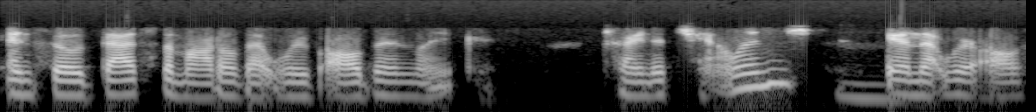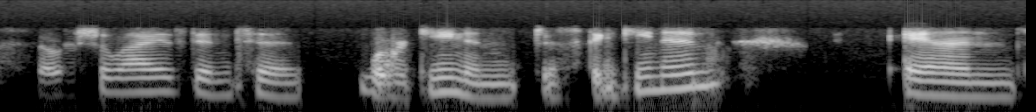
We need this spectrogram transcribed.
And so that's the model that we've all been like trying to challenge mm. and that we're all socialized into working and just thinking in. And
